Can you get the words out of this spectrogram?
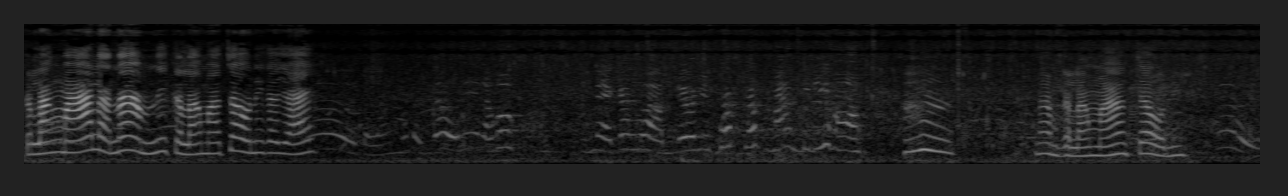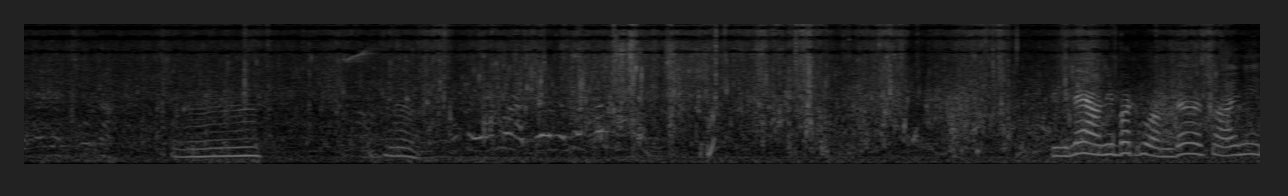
กำลังมาแหละน้ำนี่กำลังมาเจ้านี่ก็ยาย น้ำกำลังมาเจ้านี่อืมปีแล้วนี่บ่ท่วมเด้อซอยนี่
